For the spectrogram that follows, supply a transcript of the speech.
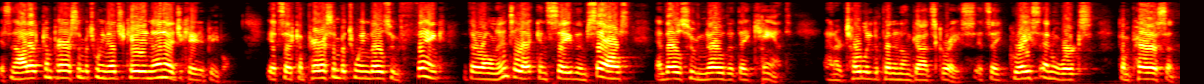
It's not a comparison between educated and uneducated people. It's a comparison between those who think that their own intellect can save themselves and those who know that they can't and are totally dependent on God's grace. It's a grace and works comparison.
